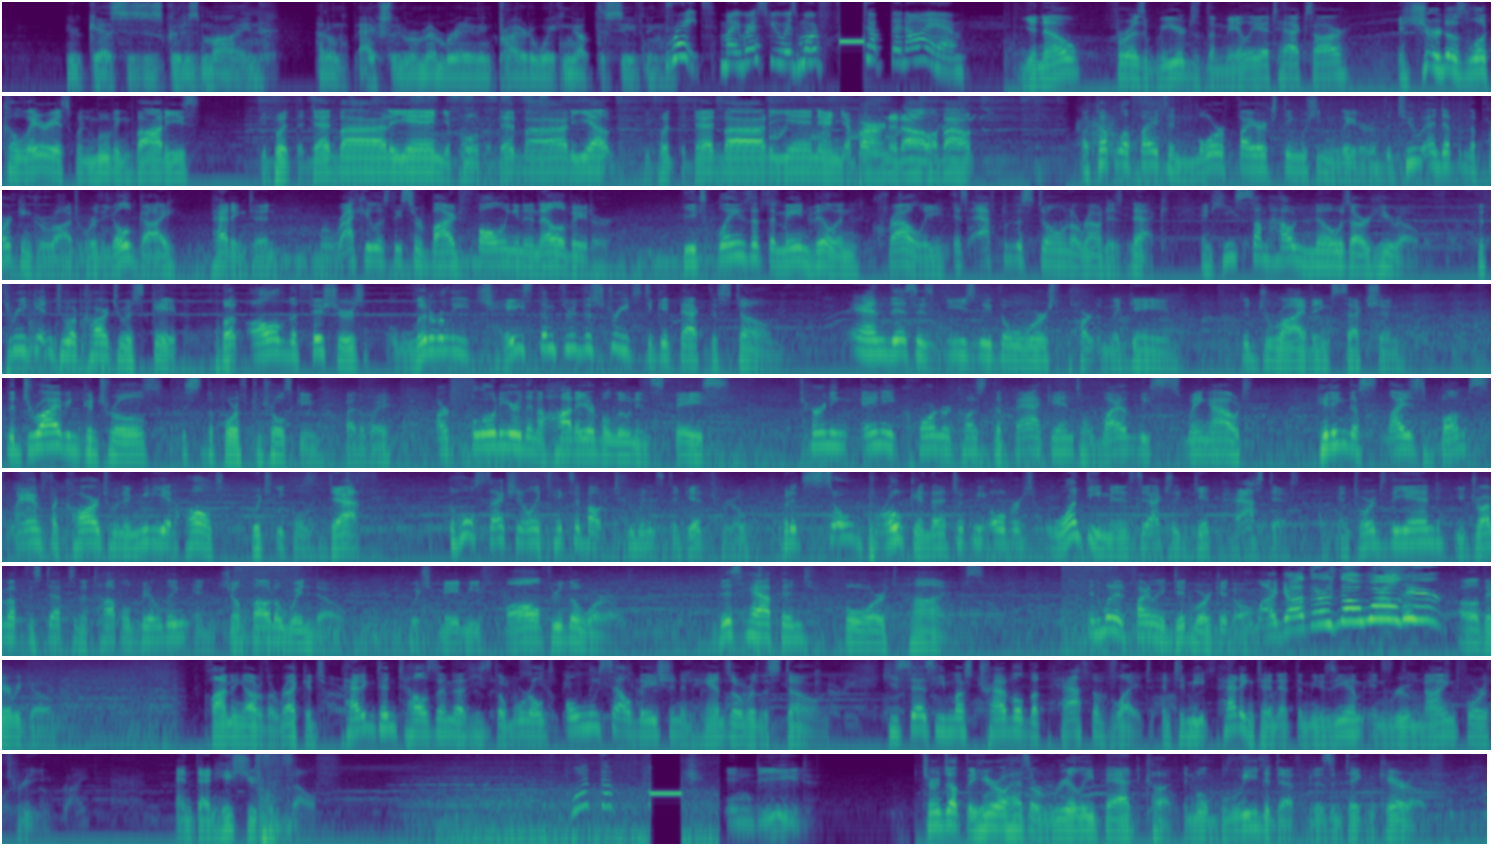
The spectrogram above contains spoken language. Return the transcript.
Your guess is as good as mine. I don't actually remember anything prior to waking up this evening. Great! My rescuer is more f***ed up than I am! You know, for as weird as the melee attacks are, it sure does look hilarious when moving bodies. You put the dead body in, you pull the dead body out, you put the dead body in, and you burn it all about. A couple of fights and more fire extinguishing later, the two end up in the parking garage where the old guy, Paddington, miraculously survived falling in an elevator. He explains that the main villain, Crowley, is after the stone around his neck, and he somehow knows our hero. The three get into a car to escape, but all of the fissures literally chase them through the streets to get back the stone. And this is easily the worst part in the game the driving section. The driving controls, this is the fourth control scheme, by the way, are floatier than a hot air balloon in space. Turning any corner causes the back end to wildly swing out. Hitting the slightest bump slams the car to an immediate halt, which equals death. The whole section only takes about two minutes to get through, but it's so broken that it took me over 20 minutes to actually get past it. And towards the end, you drive up the steps in the top of a toppled building and jump out a window, which made me fall through the world. This happened four times. And when it finally did work, it oh my god, there's no world here! Oh, there we go. Climbing out of the wreckage, Paddington tells them that he's the world's only salvation and hands over the stone. He says he must travel the path of light and to meet Paddington at the museum in room 943. And then he shoots himself. What the f? Indeed. Turns out the hero has a really bad cut and will bleed to death if it isn't taken care of,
